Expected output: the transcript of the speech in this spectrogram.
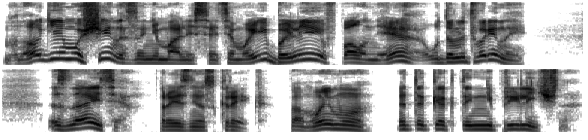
«Многие мужчины занимались этим и были вполне удовлетворены». «Знаете», — произнес Крейг, — «по-моему, это как-то неприлично».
